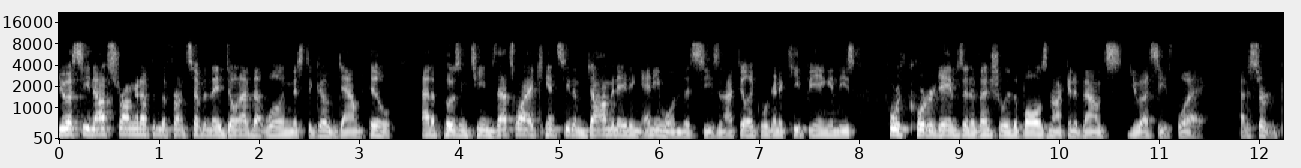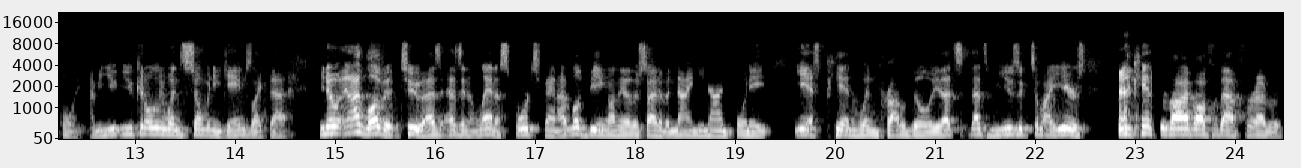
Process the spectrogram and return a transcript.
USC not strong enough in the front seven. They don't have that willingness to go downhill at opposing teams. That's why I can't see them dominating anyone this season. I feel like we're going to keep being in these fourth quarter games, and eventually the ball is not going to bounce USC's way at a certain point. I mean, you, you can only win so many games like that. You know, and I love it too as, as an Atlanta sports fan. I love being on the other side of a 99.8 ESPN win probability. That's that's music to my ears. But you can't survive off of that forever.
